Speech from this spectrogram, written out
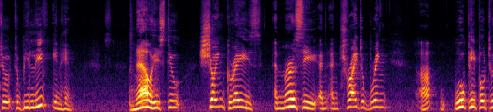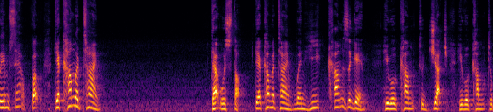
to, to believe in him. Now he's still showing grace and mercy and, and try to bring uh, will people to himself. But there come a time that will stop. There come a time when he comes again. He will come to judge. He will come to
